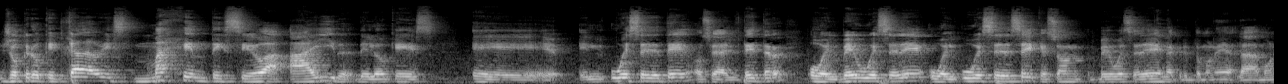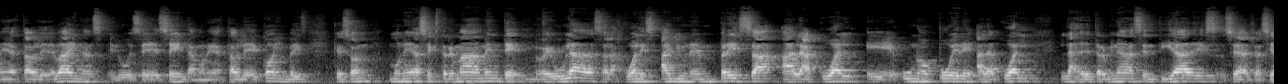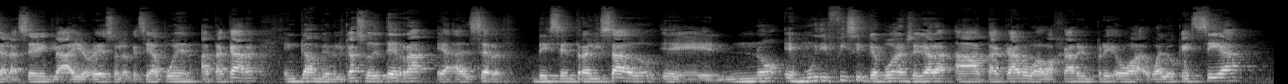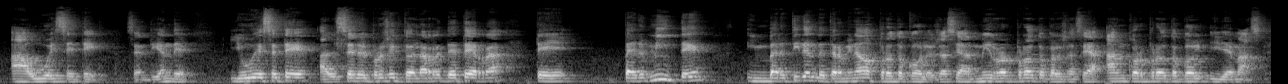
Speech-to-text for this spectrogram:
yo creo que cada vez más gente se va a ir de lo que es eh, el USDT, o sea, el Tether, o el BUSD o el USDC, que son BUSD la criptomoneda, la moneda estable de Binance, el USDC es la moneda estable de Coinbase, que son monedas extremadamente reguladas, a las cuales hay una empresa a la cual eh, uno puede, a la cual las determinadas entidades, o sea, ya sea la SEC, la IRS o lo que sea, pueden atacar. En cambio, en el caso de Terra, eh, al ser descentralizado, eh, no, es muy difícil que puedan llegar a, atacar o a bajar el pre, o, a, lo que sea a UST. ¿Se entiende? Y UST, al ser el proyecto de la red de Terra, te permite invertir en determinados protocolos, ya sea Mirror Protocol, ya sea Anchor Protocol y demás.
